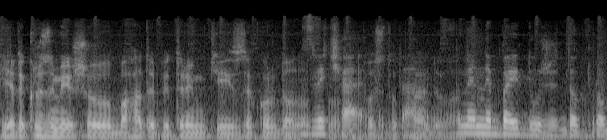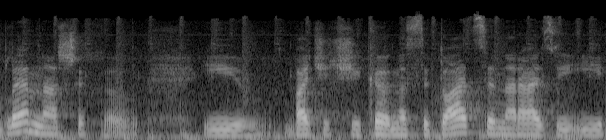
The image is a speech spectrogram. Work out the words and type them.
Я так розумію, що багато підтримки із-за кордону Звичайно, поступає так. до вас. вони не байдужі до проблем наших. І бачачи, яка у нас ситуація наразі, і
